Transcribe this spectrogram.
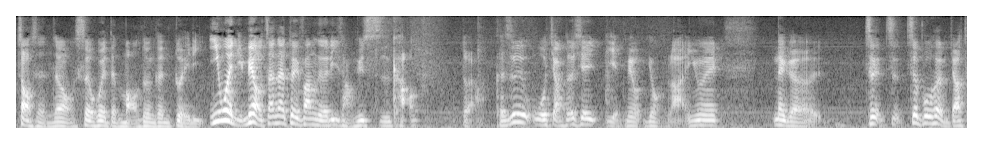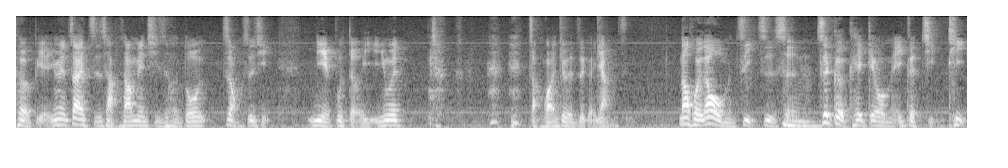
造成这种社会的矛盾跟对立？因为你没有站在对方的立场去思考，对啊。可是我讲这些也没有用啦，因为那个这这这部分比较特别，因为在职场上面，其实很多这种事情你也不得已，因为 长官就是这个样子。那回到我们自己自身，嗯，这个可以给我们一个警惕，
